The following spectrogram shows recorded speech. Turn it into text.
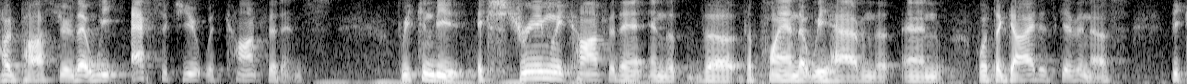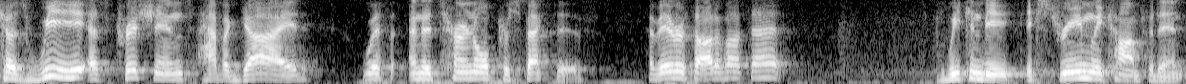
would posture that we execute with confidence. We can be extremely confident in the, the, the plan that we have and, the, and what the guide has given us because we as Christians have a guide with an eternal perspective. Have you ever thought about that? We can be extremely confident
